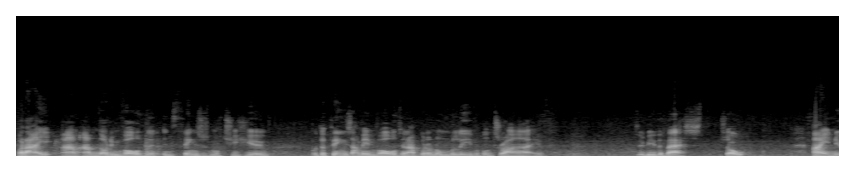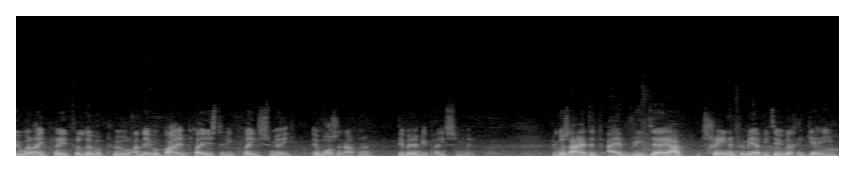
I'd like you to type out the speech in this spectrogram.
But I, I'm, I'm not involved in, in things as much as you. But the things I'm involved in, I've got an unbelievable drive to be the best. So I knew when I played for Liverpool and they were buying players to replace me, it wasn't happening. They weren't replacing me. Because I had a, every day, I training for me every day be like a game.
